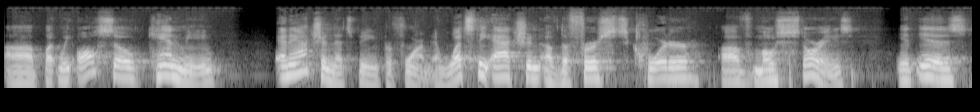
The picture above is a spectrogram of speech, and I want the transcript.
uh, but we also can mean an action that's being performed. And what's the action of the first quarter of most stories? It is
